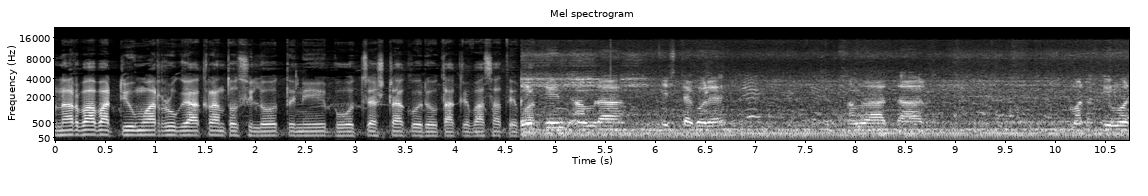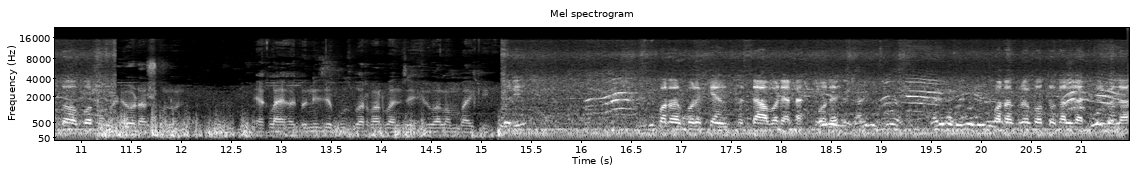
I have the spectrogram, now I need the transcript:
ওনার বাবা টিউমার রোগে আক্রান্ত ছিল তিনি বহুত চেষ্টা করেও তাকে বাঁচাতে পারেন আমরা চেষ্টা করে আমরা তার মাথার টিউমারটা অপারেশন ভিডিওটা শুনুন। একলাই হয়তো নিজে বুঝবার পারবেন যে হিরো আলম ভাই কি। করি। করার পরে ক্যান্সারটা আবার অ্যাটাক করে। করার পরে গতকাল রাত্রিবেলা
